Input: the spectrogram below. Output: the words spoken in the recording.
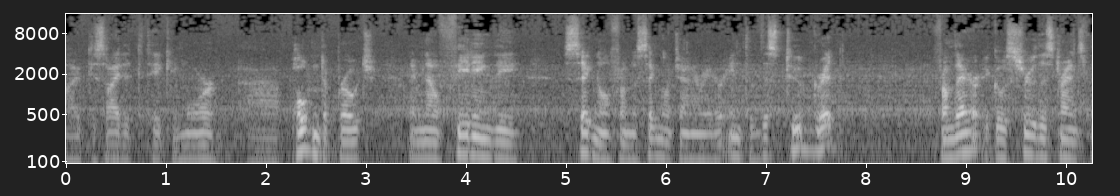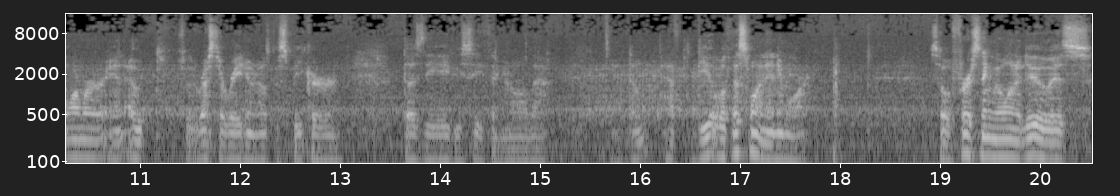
I've decided to take a more uh, potent approach. I'm now feeding the signal from the signal generator into this tube grid. From there, it goes through this transformer and out to the rest of the radio and out the speaker, does the AVC thing and all that. I don't have to deal with this one anymore. So first thing we want to do is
